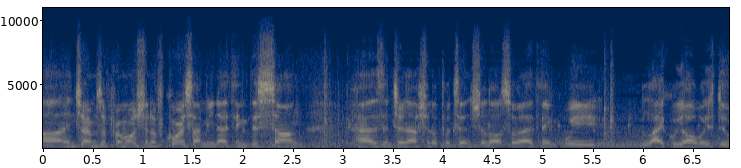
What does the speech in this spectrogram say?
Uh, in terms of promotion, of course, I mean, I think this song has international potential also. And I think we, like we always do,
